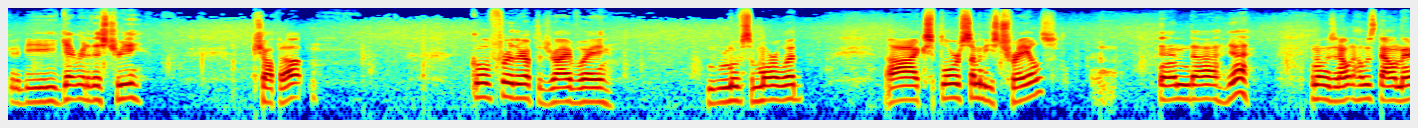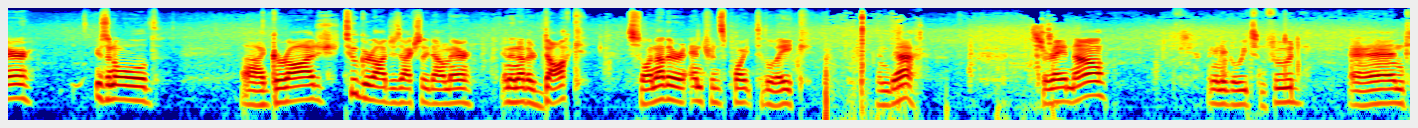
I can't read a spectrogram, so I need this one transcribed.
gonna be get rid of this tree, chop it up, go further up the driveway, move some more wood, uh, explore some of these trails, and uh, yeah, you know, there's an outhouse down there. There's an old uh, garage, two garages actually down there, and another dock. So another entrance point to the lake. And yeah, so right now, I'm gonna go eat some food and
